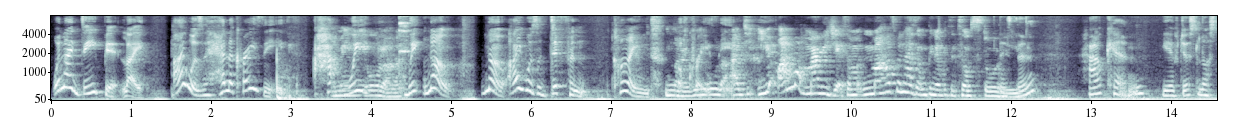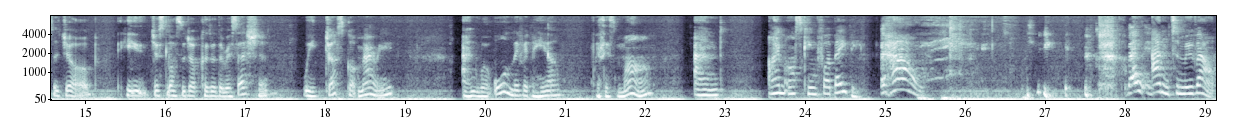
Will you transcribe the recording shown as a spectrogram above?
when I deep it, like, I was hella crazy. I mean, we all are. We no, no. I was a different kind No, of we crazy. all are. I, you, I'm not married yet, so my, husband hasn't been able to tell stories. Listen, how can you have just lost a job? He just lost a job because of the recession. We just got married, and we're all living here with his mom, and I'm asking for a baby. How? In- oh, And to move out.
